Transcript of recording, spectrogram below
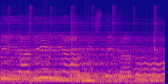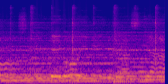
día a día mis pecados. Te doy mil gracias,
